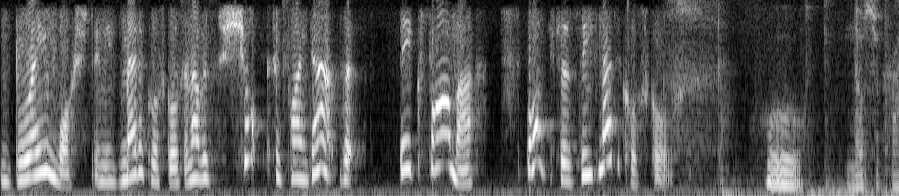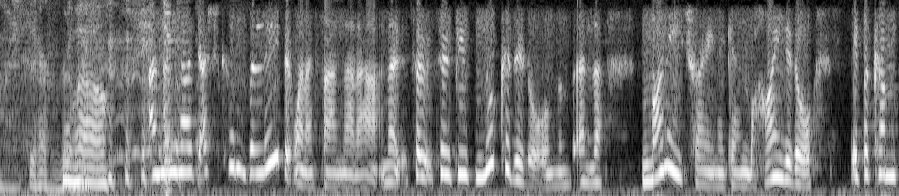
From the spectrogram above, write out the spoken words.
brainwashed in these medical schools. And I was shocked to find out that big pharma sponsors these medical schools. Ooh. No surprise there, really. Wow. I mean, I just couldn't believe it when I found that out. And I, so, so if you look at it all and the, and the money train again behind it all, it becomes.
